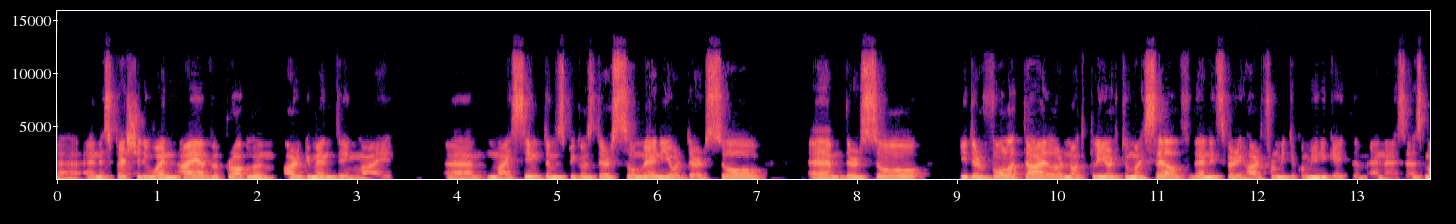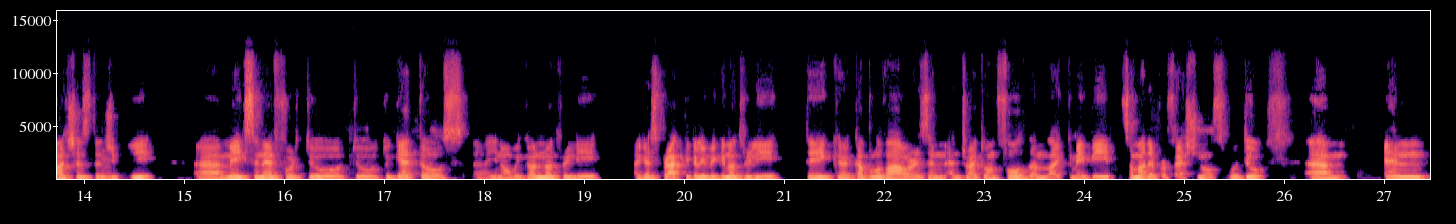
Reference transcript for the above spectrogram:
uh, and especially when i have a problem argumenting my um, my symptoms because there's so many or they're so um, they're so either volatile or not clear to myself then it's very hard for me to communicate them and as, as much as the mm-hmm. gp uh, makes an effort to to to get those uh, you know we cannot really i guess practically we cannot really take a couple of hours and, and try to unfold them like maybe some other professionals would do. Um, and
